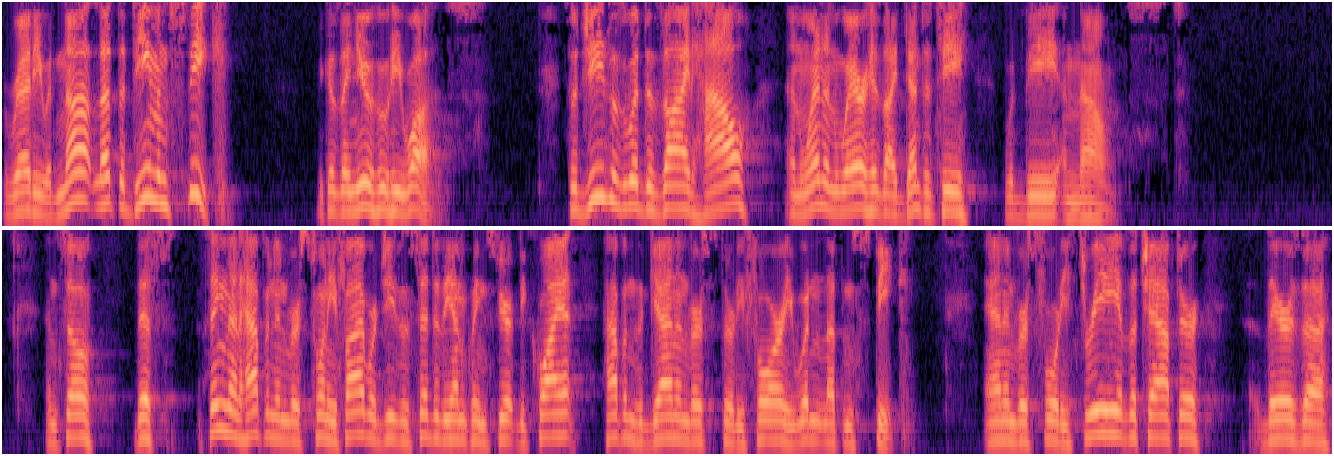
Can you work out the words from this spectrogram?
read. He would not let the demons speak because they knew who he was. So Jesus would decide how and when and where his identity would be announced. And so this thing that happened in verse 25 where Jesus said to the unclean spirit, be quiet, happens again in verse 34. He wouldn't let them speak. And in verse 43 of the chapter, there's a,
